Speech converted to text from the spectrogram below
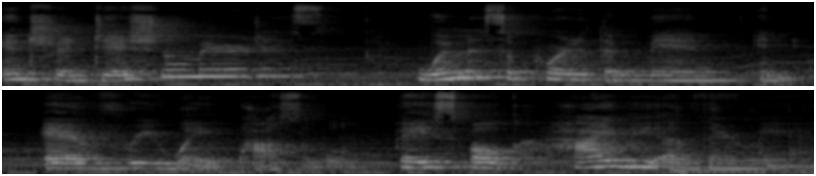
in traditional marriages, women supported the men in every way possible. They spoke highly of their man.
